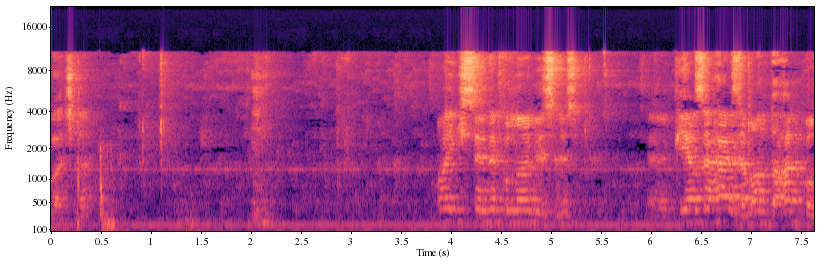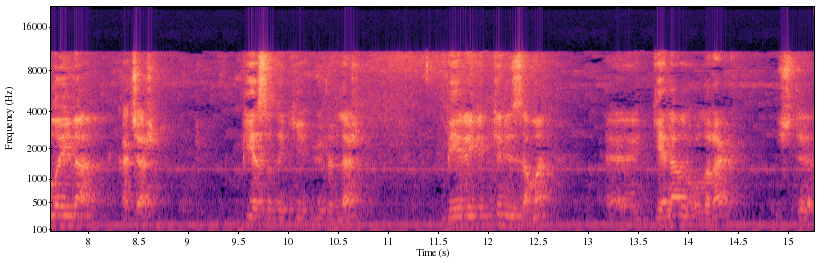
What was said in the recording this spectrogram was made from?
bu açıdan. Ama ikisini de kullanabilirsiniz. E, piyasa her zaman daha kolayına kaçar. Piyasadaki ürünler. Bir yere gittiğiniz zaman e, genel olarak işte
